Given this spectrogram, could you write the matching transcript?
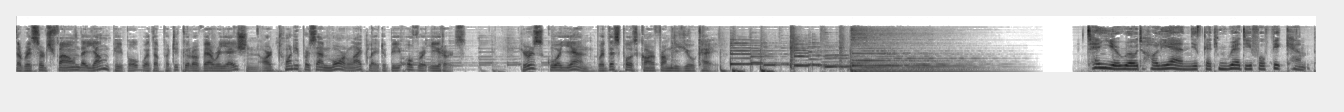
The research found that young people with a particular variation are 20% more likely to be overeaters. Here's Guo Yan with this postcard from the UK. 10 year old Holly-Ann is getting ready for fit camp.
